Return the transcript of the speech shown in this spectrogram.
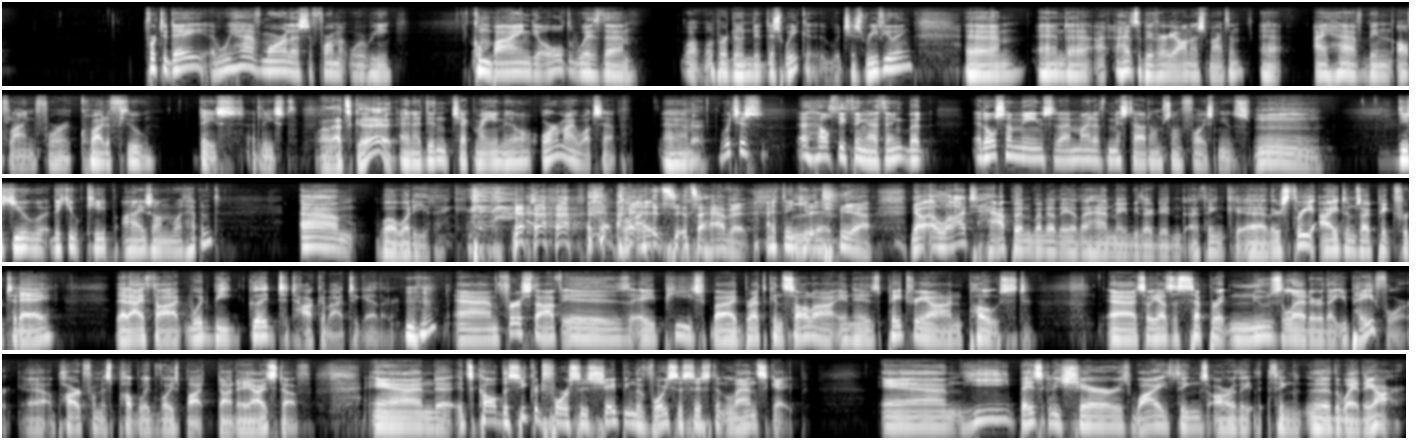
for today, we have more or less a format where we combine the old with um, well what we're doing this week, uh, which is reviewing. Um, and uh, I, I have to be very honest, Maarten. Uh, I have been offline for quite a few days at least, Well, that's good. and I didn't check my email or my WhatsApp, um, Okay. which is a healthy thing, I think. But it also means that I might have missed out on some voice news. Mm. Did you did you keep eyes on what happened? Um, well, what do you think? I- it's it's a habit. I think you did. Yeah. Now a lot happened, but on the other hand, maybe there didn't. I think uh, there's three items I picked for today that I thought would be good to talk about together. Mm-hmm. Um, first off is a piece by Bret Kinsella in his Patreon post. Uh, so he has a separate newsletter that you pay for, uh, apart from his public voicebot.ai stuff. And uh, it's called The Secret Forces Shaping the Voice Assistant Landscape. And he basically shares why things are the, thing, the, the way they are.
